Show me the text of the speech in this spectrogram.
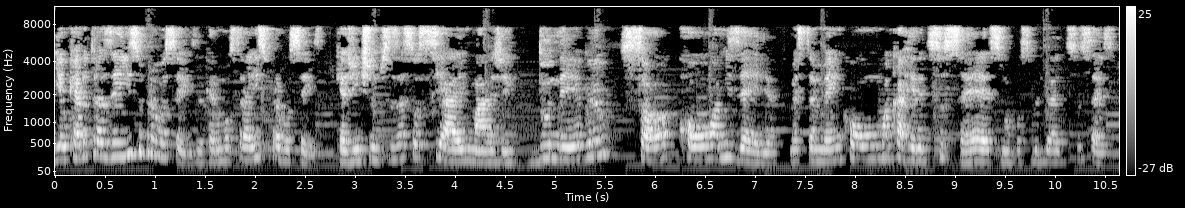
e eu quero trazer isso pra vocês. Eu quero mostrar isso pra vocês, que a gente não precisa associar a imagem do negro só com a miséria, mas também com uma carreira de sucesso, uma possibilidade de sucesso.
